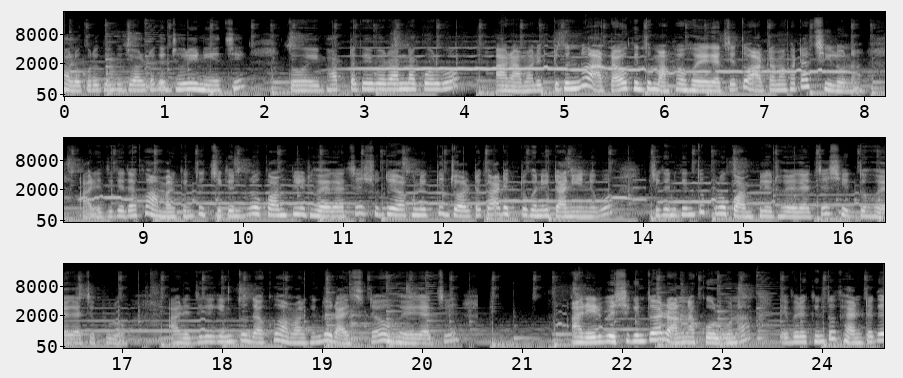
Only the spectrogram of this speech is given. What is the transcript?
ভালো করে কিন্তু জলটাকে ঝরিয়ে নিয়েছি। তো এই ভাতটাকে এবার রান্না করব। আর আমার একটু কিন্তু আটাও কিন্তু মাখা হয়ে গেছে, তো আটা মাখাটা ছিল না। আর এদিকে দেখো আমার কিন্তু চিকেন পুরো কমপ্লিট হয়ে গেছে, শুধু এখন একটু জলটাকে আর একটুখানি টানিয়ে নেব। চিকেন কিন্তু পুরো কমপ্লিট হয়ে গেছে, সিদ্ধ হয়ে গেছে পুরো। আর এদিকে কিন্তু দেখো আমার কিন্তু রাইসটাও হয়ে গেছে। আর এর বেশি কিন্তু আর রান্না করব না, এবারে কিন্তু ফ্যানটাকে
